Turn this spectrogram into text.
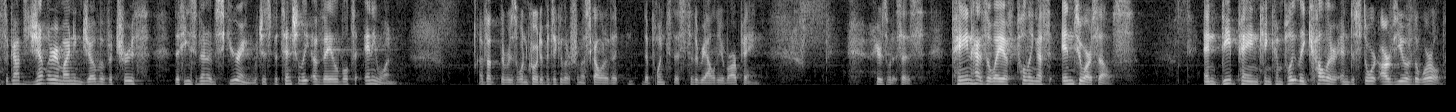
so God's gently reminding Job of a truth that he's been obscuring, which is potentially available to anyone. I thought there was one quote in particular from a scholar that, that points this to the reality of our pain. Here's what it says Pain has a way of pulling us into ourselves, and deep pain can completely color and distort our view of the world.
